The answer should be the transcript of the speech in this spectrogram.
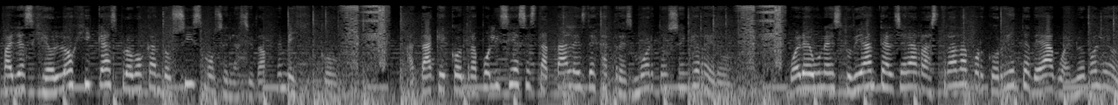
Fallas geológicas provocan dos sismos en la Ciudad de México. Ataque contra policías estatales deja tres muertos en Guerrero. Muere una estudiante al ser arrastrada por corriente de agua en Nuevo León.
